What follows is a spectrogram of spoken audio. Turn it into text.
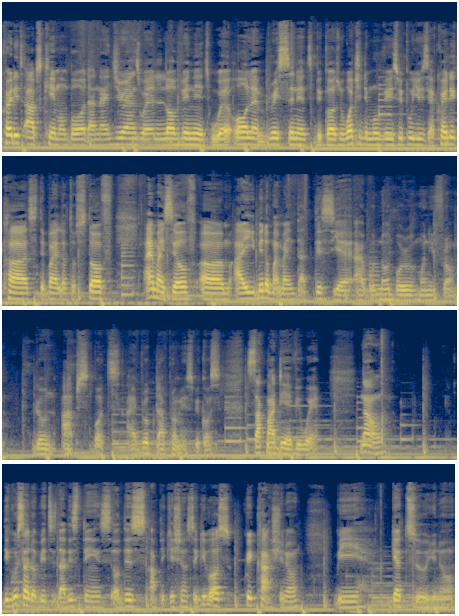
credit apps came on board and Nigerians were loving it. We're all embracing it because we're watching the movies. People use their credit cards. They buy a lot of stuff. I myself, um, I made up my mind that this year I would not borrow money from loan apps, but I broke that promise because Sakpa day everywhere. Now, the good side of it is that these things or these applications they give us quick cash. You know, we get to you know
